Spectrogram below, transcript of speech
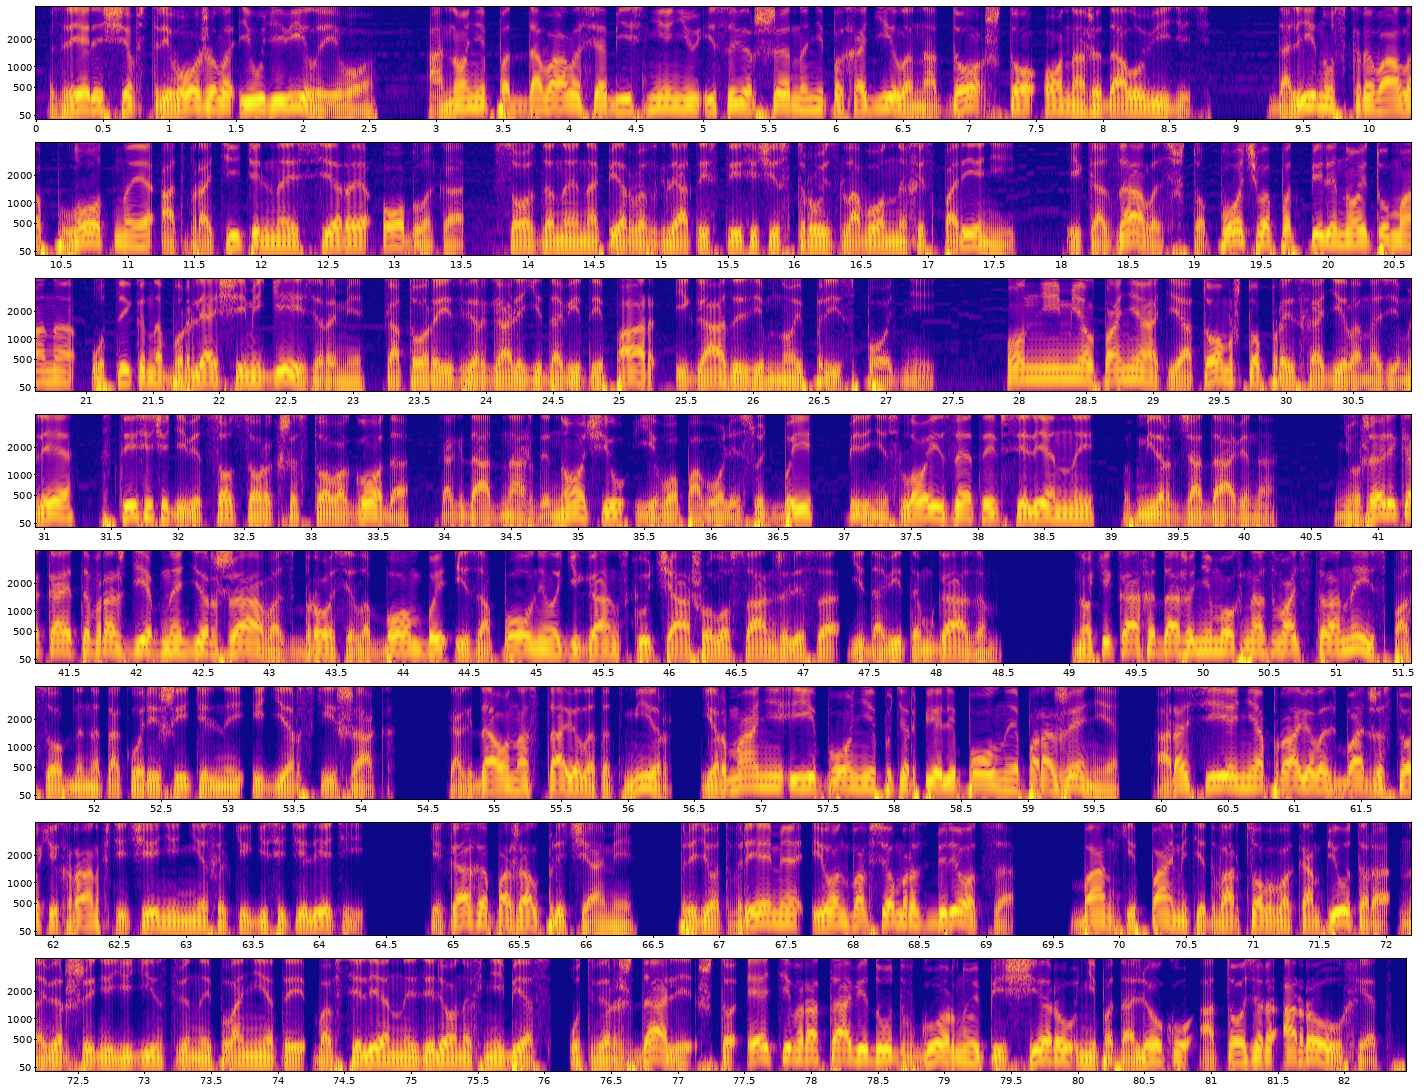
Зрелище встревожило и удивило его – оно не поддавалось объяснению и совершенно не походило на то, что он ожидал увидеть. Долину скрывало плотное, отвратительное серое облако, созданное на первый взгляд из тысячи струй зловонных испарений, и казалось, что почва под пеленой тумана утыкана бурлящими гейзерами, которые извергали ядовитый пар и газы земной преисподней. Он не имел понятия о том, что происходило на Земле с 1946 года, когда однажды ночью его по воле судьбы перенесло из этой вселенной в мир Джадавина. Неужели какая-то враждебная держава сбросила бомбы и заполнила гигантскую чашу Лос-Анджелеса ядовитым газом? Но Кикаха даже не мог назвать страны, способной на такой решительный и дерзкий шаг. Когда он оставил этот мир, Германия и Япония потерпели полное поражение, а Россия не оправилась бы от жестоких ран в течение нескольких десятилетий. Кикаха пожал плечами. Придет время, и он во всем разберется. Банки памяти дворцового компьютера на вершине единственной планеты во вселенной зеленых небес утверждали, что эти врата ведут в горную пещеру неподалеку от озера Ароухед.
